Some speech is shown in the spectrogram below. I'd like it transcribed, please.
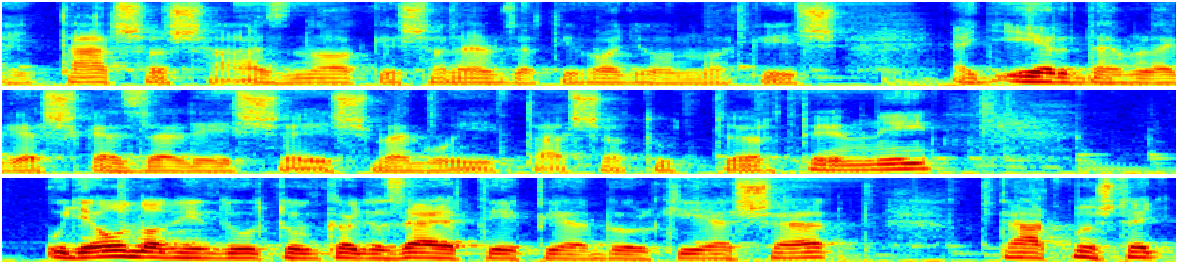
egy társasháznak és a nemzeti vagyonnak is egy érdemleges kezelése és megújítása tud történni. Ugye onnan indultunk, hogy az LTPL-ből kiesett, tehát most egy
